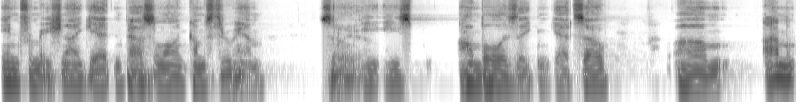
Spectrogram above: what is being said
information I get and pass along comes through him. So Oh, yeah. he, he's humble as they can get. So um, I'm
